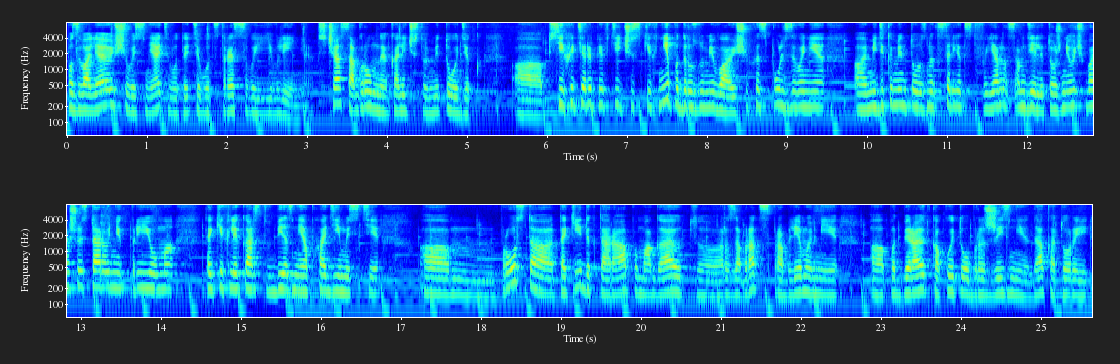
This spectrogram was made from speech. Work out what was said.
позволяющего снять вот эти вот стрессовые явления. Сейчас огромное количество методик э, психотерапевтических, не подразумевающих использование э, медикаментозных средств. Я на самом деле тоже не очень большой сторонник приема таких лекарств без необходимости. Просто такие доктора помогают э, разобраться с проблемами, подбирают какой-то образ жизни, да, который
